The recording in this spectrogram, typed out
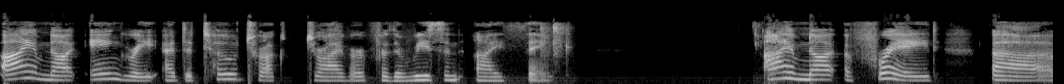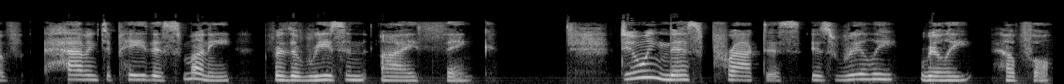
I am not angry at the tow truck driver for the reason I think. I am not afraid of having to pay this money for the reason I think. Doing this practice is really, really helpful.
